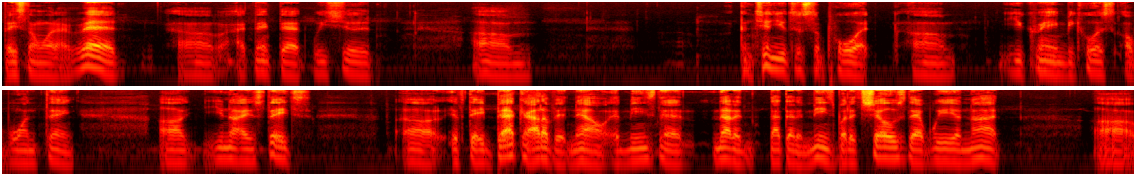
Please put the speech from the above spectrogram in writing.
based on what I read, uh, I think that we should um, continue to support um, Ukraine because of one thing. Uh, United States, uh, if they back out of it now, it means that not a, not that it means, but it shows that we are not uh,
